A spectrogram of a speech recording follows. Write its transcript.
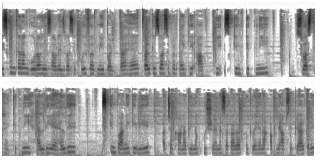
स्किन का रंग गोरा हो या सावला, इस बात से कोई फ़र्क नहीं पड़ता है। फ़र्क इस बात से पड़ता है कि आपकी स्किन कितनी स्वस्थ है, कितनी हेल्दी है। हेल्दी स्किन पाने के लिए अच्छा खाना पीना, खुश रहना, सकारात्मक रहना, अपने आप से प्यार करना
